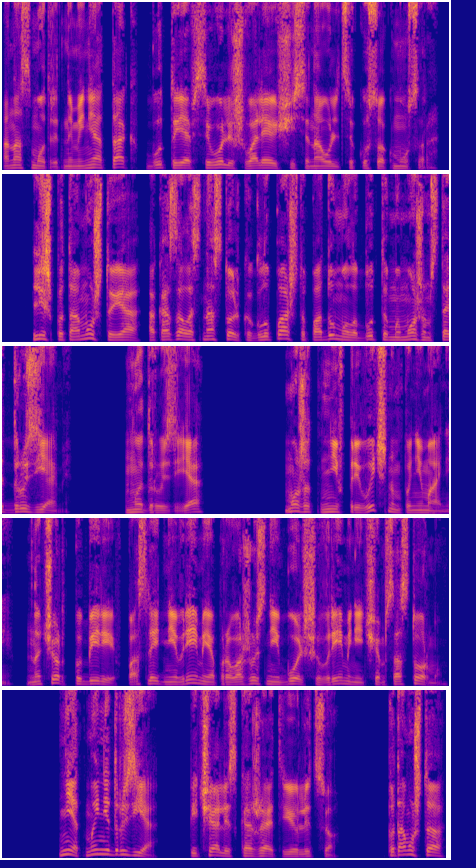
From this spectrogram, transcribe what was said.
Она смотрит на меня так, будто я всего лишь валяющийся на улице кусок мусора. Лишь потому, что я оказалась настолько глупа, что подумала, будто мы можем стать друзьями. Мы друзья? Может, не в привычном понимании, но, черт побери, в последнее время я провожу с ней больше времени, чем со Стормом. Нет, мы не друзья. Печаль искажает ее лицо. Потому что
